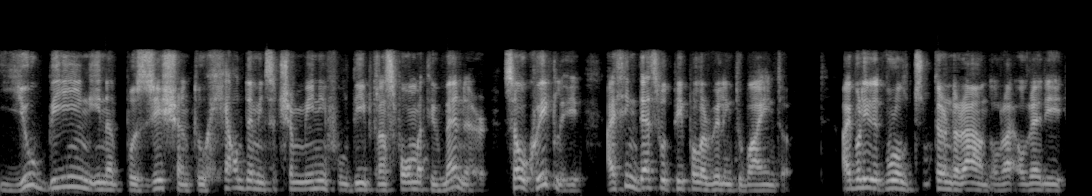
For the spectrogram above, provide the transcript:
you being in a position to help them in such a meaningful, deep, transformative manner so quickly, I think that's what people are willing to buy into. I believe that the world turned around already.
